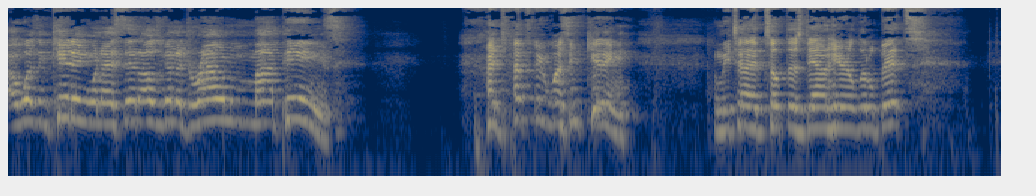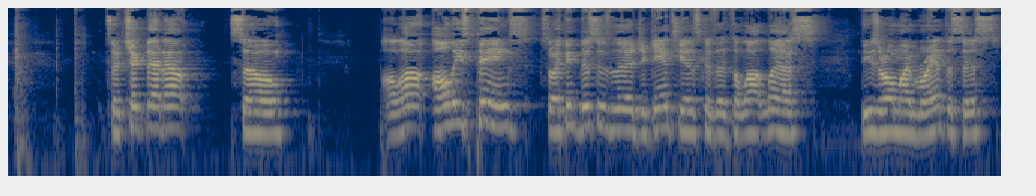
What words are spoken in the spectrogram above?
I wasn't kidding when I said I was gonna drown my pings. I definitely wasn't kidding. Let me try to tilt this down here a little bit. So check that out. So a lot, all these pings, so I think this is the Giganteas because it's a lot less. These are all my Maranthuses.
